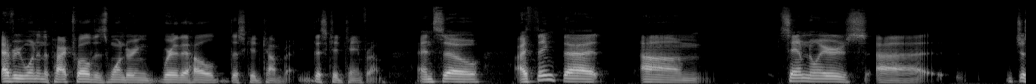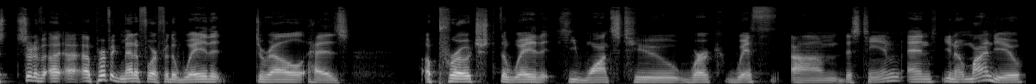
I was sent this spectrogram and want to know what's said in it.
everyone in the Pac-12 is wondering where the hell this kid come this kid came from. And so I think that um, Sam Noyer's uh, just sort of a, a, perfect metaphor for the way that Dorrell has approached the way that he wants to work with um, this team. And, you know, mind you,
